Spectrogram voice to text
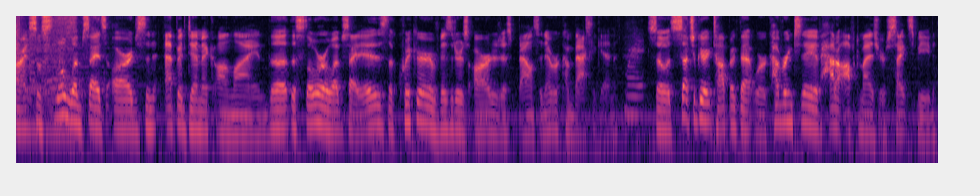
All right, so slow websites are just an epidemic online. The the slower a website is, the quicker visitors are to just bounce and never come back again. Right. So it's such a great topic that we're covering today of how to optimize your site speed.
